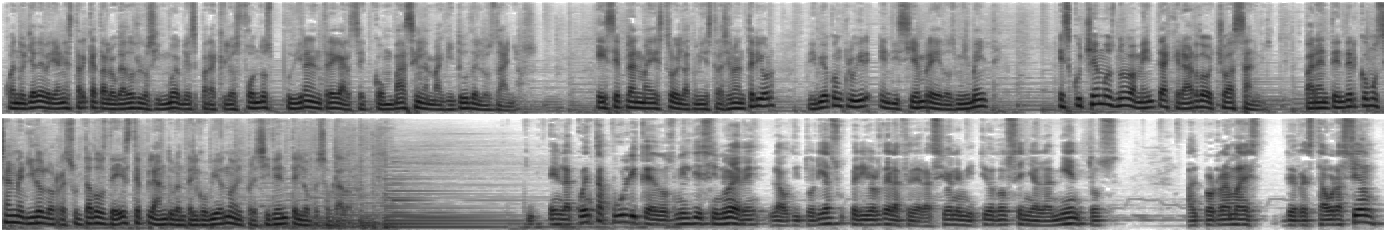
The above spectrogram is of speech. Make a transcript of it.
cuando ya deberían estar catalogados los inmuebles para que los fondos pudieran entregarse con base en la magnitud de los daños. Ese plan maestro de la administración anterior debió concluir en diciembre de 2020. Escuchemos nuevamente a Gerardo Ochoa Sandy para entender cómo se han medido los resultados de este plan durante el gobierno del presidente López Obrador. En la cuenta pública de 2019, la Auditoría Superior de la Federación emitió dos señalamientos al programa de restauración,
